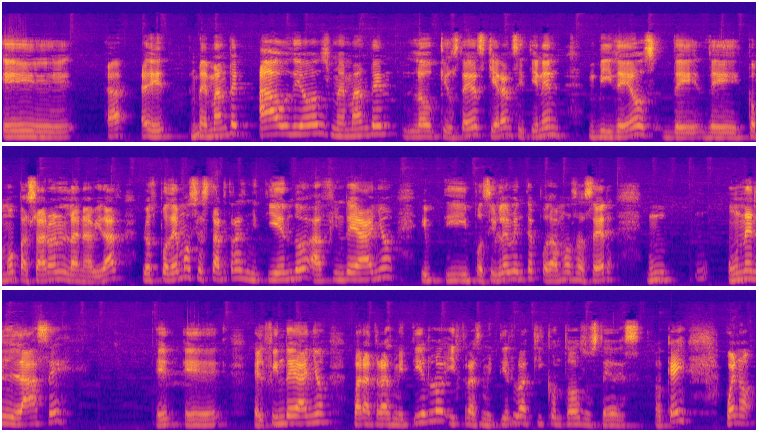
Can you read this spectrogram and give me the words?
eh, ah, eh, me manden audios, me manden lo que ustedes quieran. Si tienen videos de, cómo pasaron la Navidad, los podemos estar transmitiendo a fin de año y, posiblemente podamos hacer un, enlace eh, eh, el fin de año para transmitirlo y transmitirlo aquí con todos ustedes. ¿Ok? Bueno,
